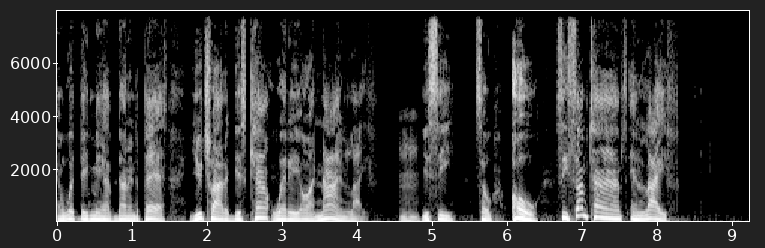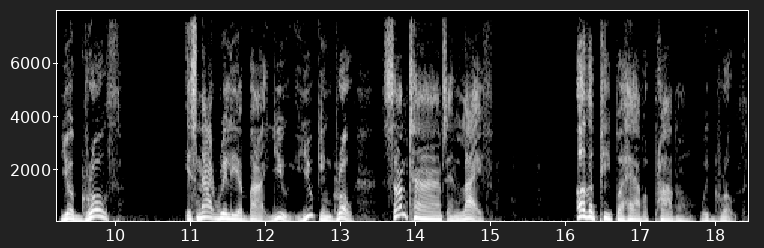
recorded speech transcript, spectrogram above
and what they may have done in the past. You try to discount where they are now in life. Mm-hmm. You see? So, oh, see, sometimes in life, your growth it's not really about you. You can grow. Sometimes in life, other people have a problem with growth,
